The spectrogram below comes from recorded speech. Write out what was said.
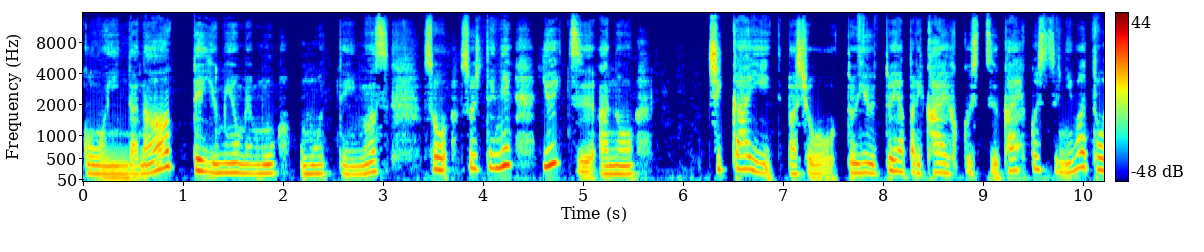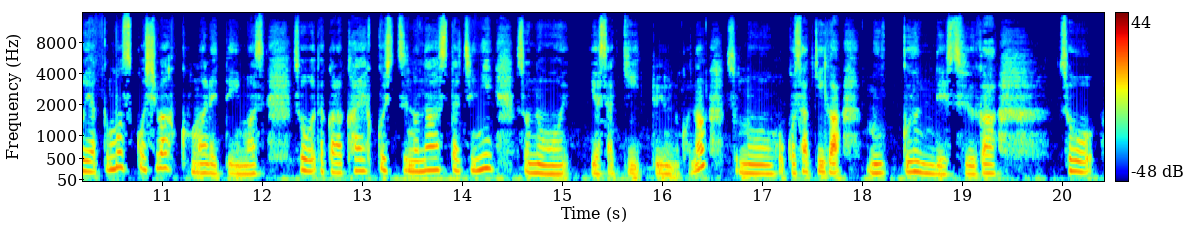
強引だなって弓嫁も思っています。そう。そしてね、唯一、あの、近い場所というと、やっぱり回復室。回復室には投薬も少しは含まれています。そう、だから回復室のナースたちに、その、矢先というのかな？その、矛先が向くんですが、そう。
